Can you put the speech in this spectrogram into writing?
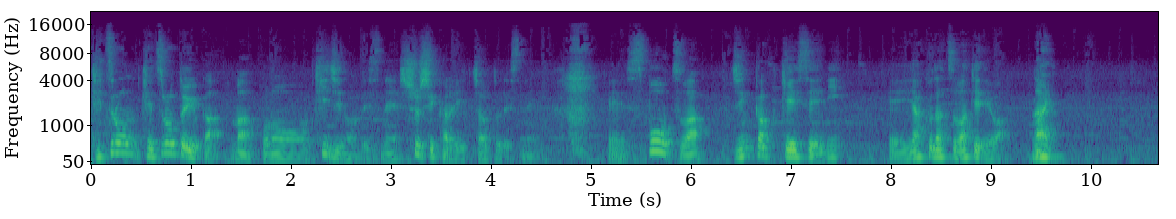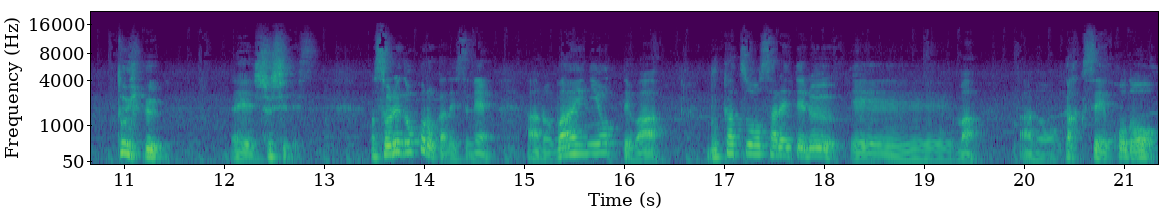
結論、結論というか、まあ、この記事のですね、趣旨から言っちゃうとですね、えー、スポーツは人格形成に、えー、役立つわけではないという、えー、趣旨です。それどころかですね、あの場合によっては、部活をされてる、えー、まあ、あの学生ほど、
